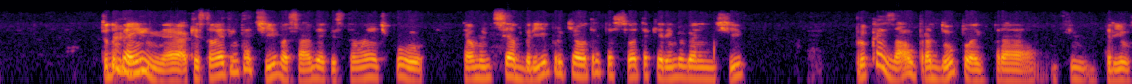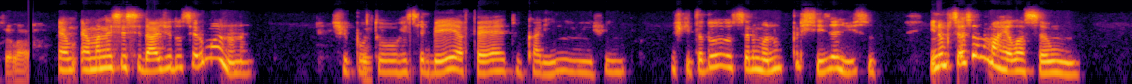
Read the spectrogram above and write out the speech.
tudo uhum. bem, é, a questão é a tentativa, sabe? A questão é, tipo, realmente se abrir para o que a outra pessoa está querendo garantir pro casal, pra dupla, pra, enfim, trio, sei lá. É, é uma necessidade do ser humano, né? Tipo, é. tu receber afeto, carinho, enfim. Acho que todo ser humano precisa disso. E não precisa ser numa relação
